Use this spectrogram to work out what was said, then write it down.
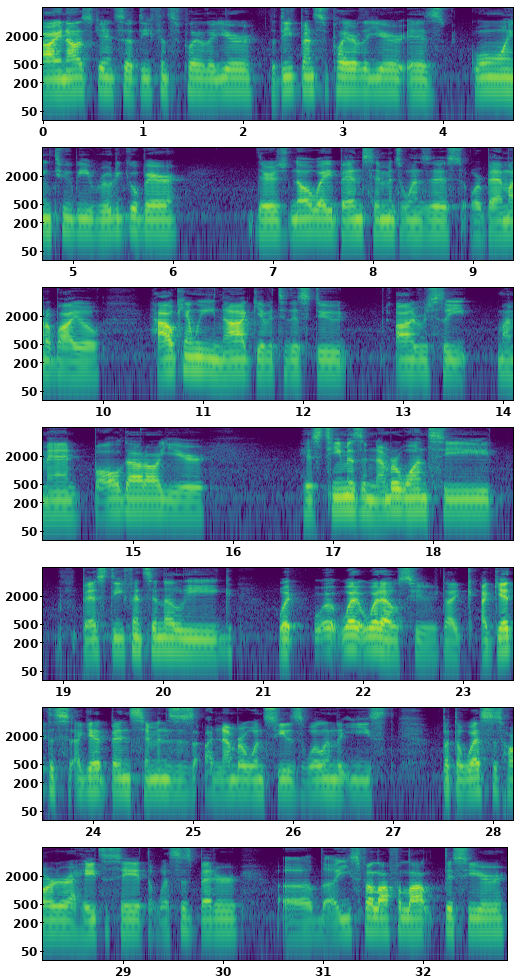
Alright, now let's get into defensive player of the year. The defensive player of the year is going to be Rudy Gobert. There's no way Ben Simmons wins this or Bam Adebayo. How can we not give it to this dude? Obviously, my man balled out all year. His team is the number one seed best defense in the league. What what what else here? Like I get this. I get Ben Simmons is a number one seed as well in the East, but the West is harder. I hate to say it. The West is better. Uh, the East fell off a lot this year.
